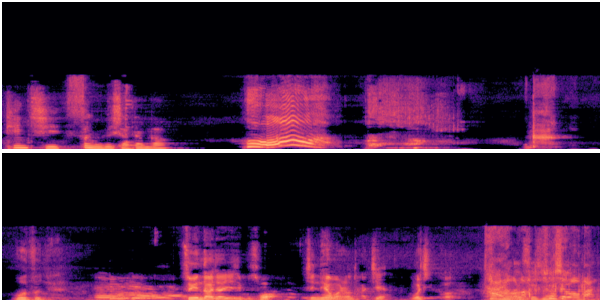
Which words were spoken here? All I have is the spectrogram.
天琪送你的小蛋糕。哦穆总监，最近大家业绩不错，今天晚上团建，我请客。太好了，谢谢老板。还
